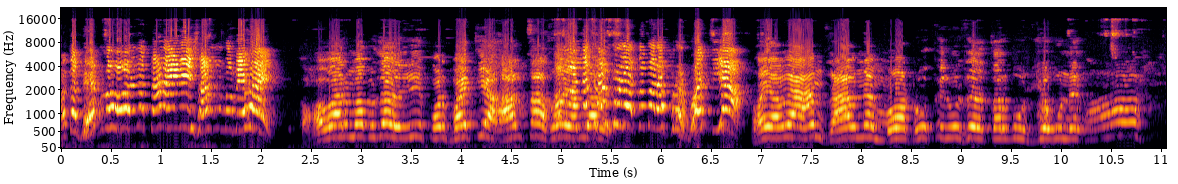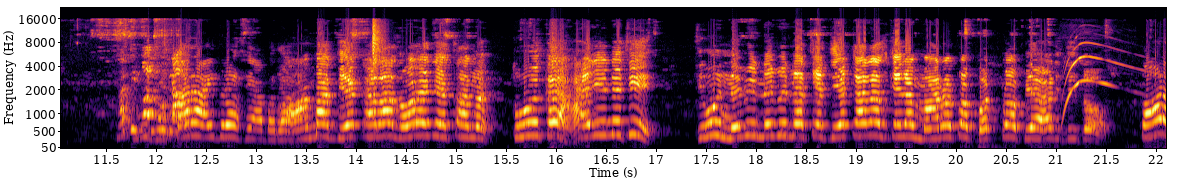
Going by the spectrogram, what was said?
આ તો ભેખડો હોય ને તણાઈ નહીં સામુનું બેહાય. હવારમાં બધા પરભાતિયા હાલતા હોય અમારે. ભાઈ હવે આમ જાવ ને મોઢું કર્યું છે તરબૂચ જેવું ને. નથી બોલવું આઈદ્રા છે આ બધા. આમાં દેકારા જ હોય ને તને. તું કઈ હારી નથી. તું નવી નવી નાચે દેકારા જ કર્યા મારો તો ભટ્ટો બેહાડી દીધો. પણ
